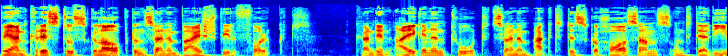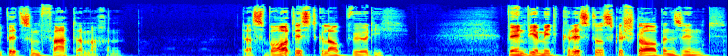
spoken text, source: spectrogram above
Wer an Christus glaubt und seinem Beispiel folgt, kann den eigenen Tod zu einem Akt des Gehorsams und der Liebe zum Vater machen. Das Wort ist glaubwürdig. Wenn wir mit Christus gestorben sind,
